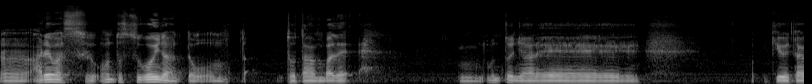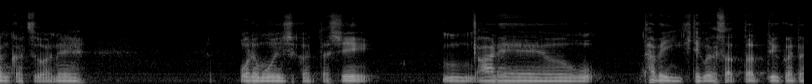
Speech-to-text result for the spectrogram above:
うん、あれはす本当すごいなと思った土壇場で、うん、本当にあれ牛タンカツはね俺も美味しかったし、うん、あれを食べに来てくださったっていう方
